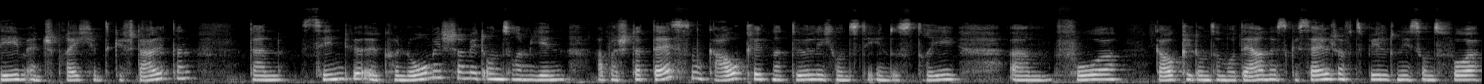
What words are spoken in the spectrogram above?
dementsprechend gestalten, dann sind wir ökonomischer mit unserem Yin, aber stattdessen gaukelt natürlich uns die Industrie ähm, vor, gaukelt unser modernes Gesellschaftsbildnis uns vor,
